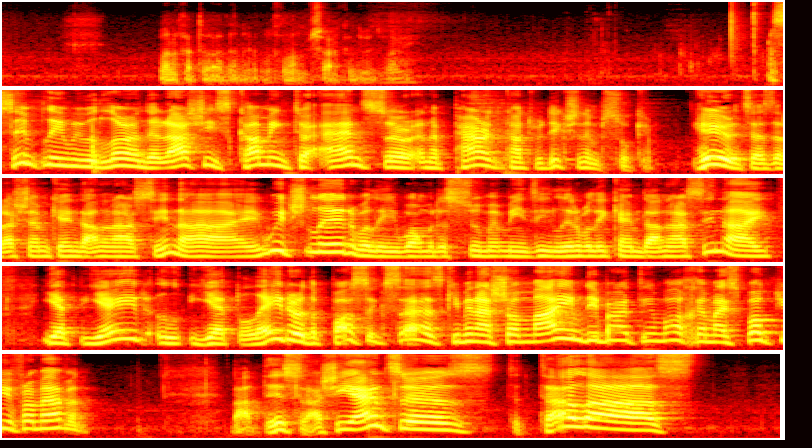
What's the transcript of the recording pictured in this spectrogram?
Simply, we would learn that Rashi is coming to answer an apparent contradiction in Psukim. Here it says that Hashem came down on Har Sinai, which literally one would assume it means he literally came down on Har Sinai. Yet, yet, yet later the pasuk says, "Kimin Hashemayim dibarti mochem." I spoke to you from heaven. But this Rashi answers to tell us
